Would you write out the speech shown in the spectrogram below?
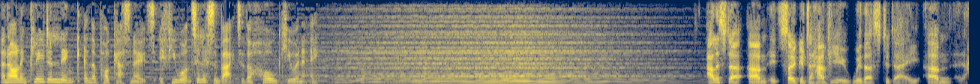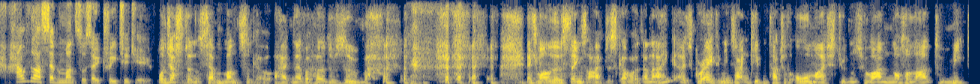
and I'll include a link in the podcast notes if you want to listen back to the whole Q&A. Alister, um, it's so good to have you with us today. Um, how have the last seven months or so treated you? Well, Justin, seven months ago, I had never heard of Zoom. it's one of those things I've discovered, and I think it's great. It means I can keep in touch with all my students who I'm not allowed to meet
